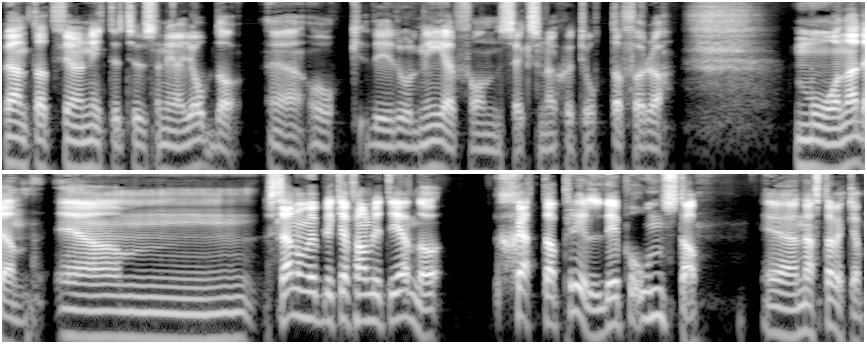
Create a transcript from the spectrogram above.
Väntat 490 000 nya jobb då. Eh, och det är då ner från 678 förra månaden. Eh, sen om vi blickar fram lite igen då. 6 april, det är på onsdag eh, nästa vecka.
